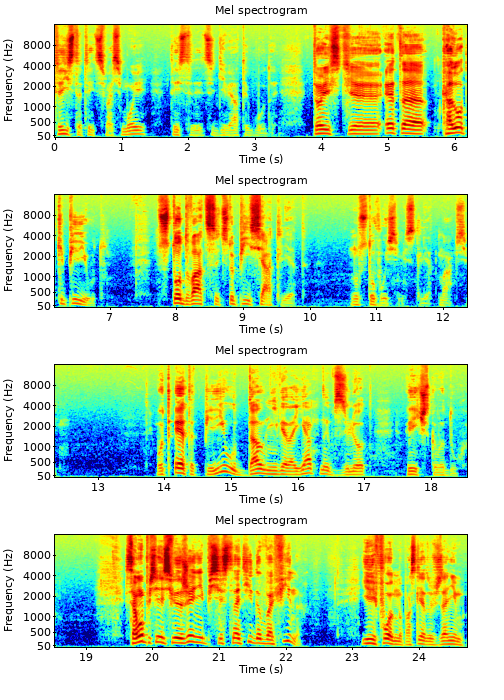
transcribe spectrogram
338-339 годы. То есть э, это короткий период, 120-150 лет, ну 180 лет максимум. Вот этот период дал невероятный взлет греческого духа. Само по себе свержение Писистратида в Афинах и реформы, последующие за ним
